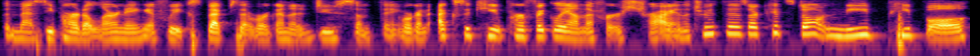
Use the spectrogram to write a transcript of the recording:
the messy part of learning if we expect that we're going to do something, we're going to execute perfectly on the first try. And the truth is, our kids don't need people,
